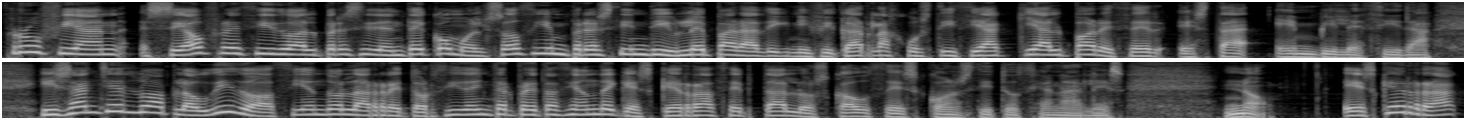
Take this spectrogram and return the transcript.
Rufián se ha ofrecido al presidente como el socio imprescindible para dignificar la justicia que al parecer está envilecida. Y Sánchez lo ha aplaudido, haciendo la retorcida interpretación de que Esquerra acepta los cauces constitucionales. No, Esquerra,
